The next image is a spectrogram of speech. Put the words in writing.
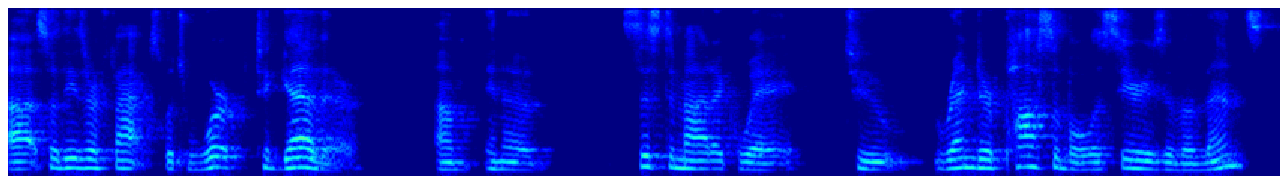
Uh, so these are facts which work together um, in a systematic way to render possible a series of events.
